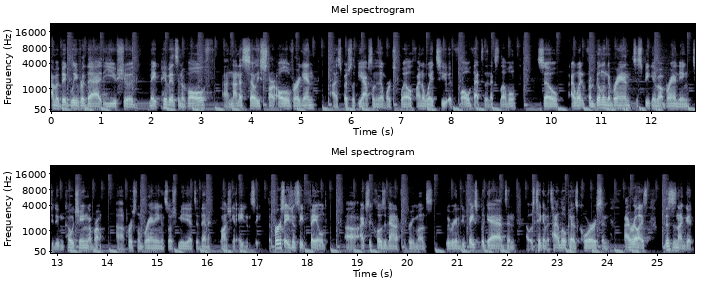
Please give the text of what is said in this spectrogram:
I'm a big believer that you should make pivots and evolve, uh, not necessarily start all over again. Uh, especially if you have something that works well, find a way to evolve that to the next level. So I went from building a brand to speaking about branding to doing coaching about uh, personal branding and social media to then launching an agency. The first agency failed. Uh, I actually closed it down after three months. We were going to do Facebook ads, and I was taking the Tai Lopez course, and I realized this is not good.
